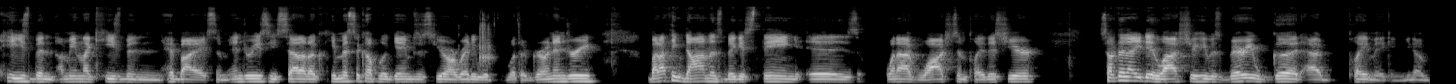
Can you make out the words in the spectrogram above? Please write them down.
he's been I mean like he's been hit by some injuries. He sat out a, he missed a couple of games this year already with with a groin injury. But I think Donovan's biggest thing is when I've watched him play this year, something that he did last year, he was very good at playmaking, you know,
